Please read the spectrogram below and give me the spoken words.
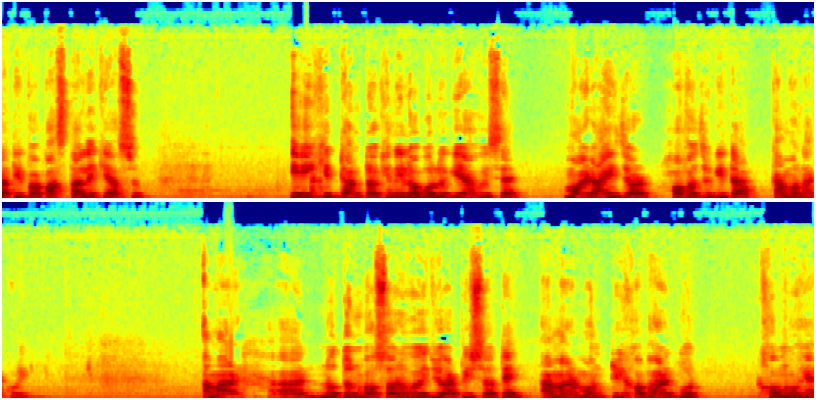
ৰাতিপুৱা পাঁচটালৈকে আছোঁ। এই সিদ্ধান্তখিনি ল'বলগীয়া হৈছে। মই ৰাইজৰ সহযোগিতা কামনা কৰিম। আমাৰ নতুন বছৰ হৈ যোৱাৰ পিছতে আমাৰ মন্ত্ৰীসভাৰ গোটসমূহে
